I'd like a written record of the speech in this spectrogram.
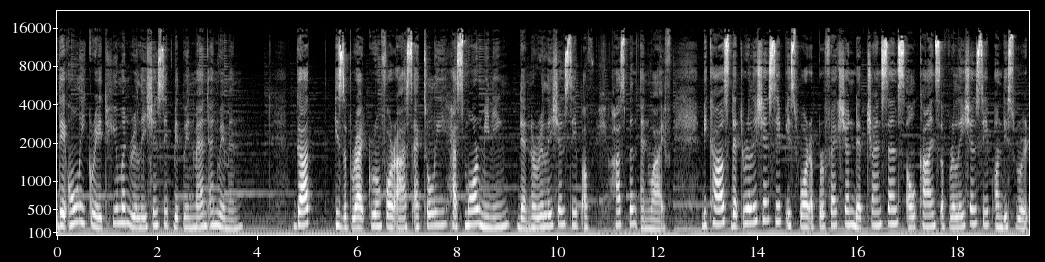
They only create human relationship between men and women. God is a bridegroom for us actually has more meaning than a relationship of husband and wife because that relationship is for a perfection that transcends all kinds of relationship on this world.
